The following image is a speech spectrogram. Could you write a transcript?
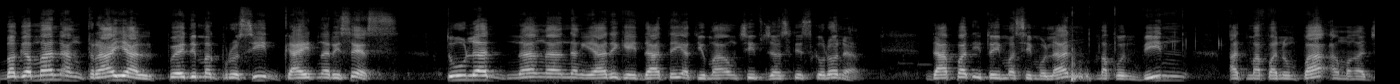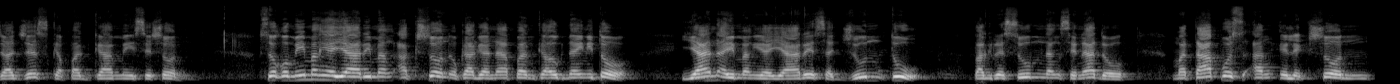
Bagaman ang trial pwede mag-proceed kahit na recess, tulad ng uh, nangyari kay dati at yumaong Chief Justice Corona. Dapat ito'y masimulan, makonvene at mapanumpa ang mga judges kapag ka may sesyon. So kung may mangyayari mang aksyon o kaganapan kaugnay nito, yan ay mangyayari sa June 2, pag-resume ng Senado, matapos ang eleksyon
